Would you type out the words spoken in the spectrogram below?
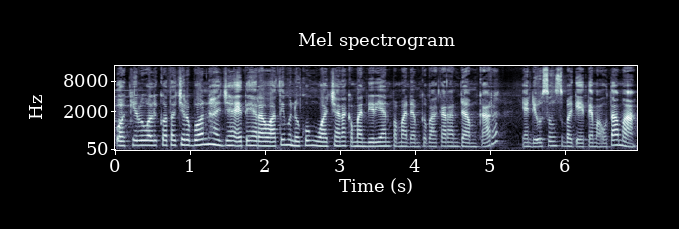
Wakil Wali Kota Cirebon, Haja Eti Herawati mendukung wacana kemandirian pemadam kebakaran Damkar yang diusung sebagai tema utama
